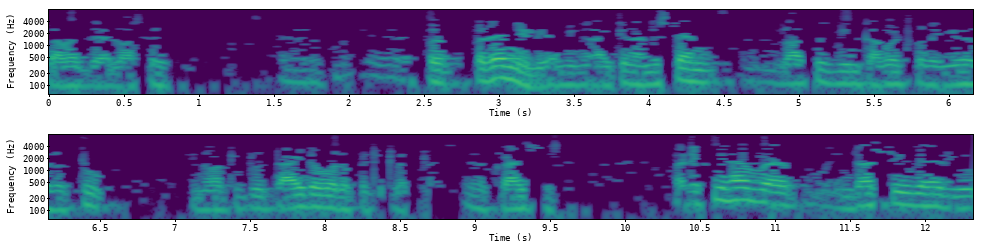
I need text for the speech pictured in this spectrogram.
cover their losses uh, perennially. I mean, I can understand losses being covered for a year or two in order to tide over a particular uh, crisis. But if you have an industry where you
